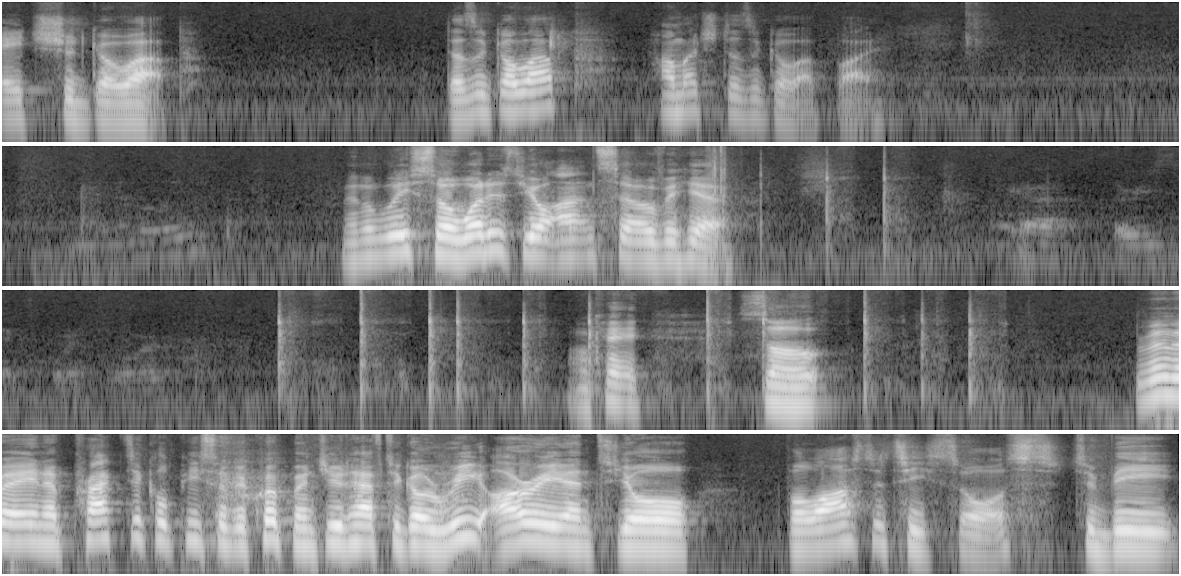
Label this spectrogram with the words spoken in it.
h should go up. Does it go up? How much does it go up by? Minimally. So what is your answer over here? Okay, so remember in a practical piece of equipment, you'd have to go reorient your velocity source to be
